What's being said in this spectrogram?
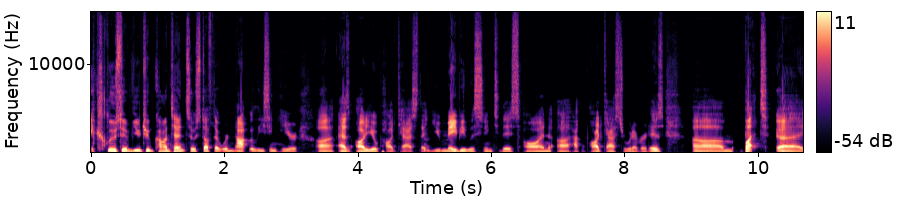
exclusive YouTube content. So stuff that we're not releasing here uh, as audio podcasts that you may be listening to this on uh, Apple Podcasts or whatever it is. Um, but uh,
